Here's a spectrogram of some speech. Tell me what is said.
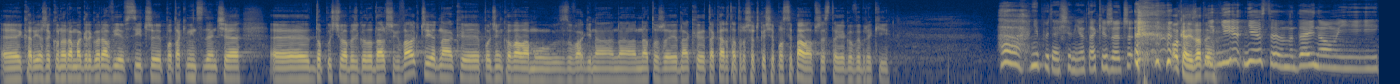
e, karierze Conora McGregora w UFC, czy po takim incydencie e, dopuściłabyś go do dalszych walk, czy jednak podziękowała mu z uwagi na, na, na to, że jednak ta karta troszeczkę się posypała przez te jego wybryki? Ach, nie pytaj się mnie o takie rzeczy. Okej, Nie, zatem nie, nie jestem Dejną i,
